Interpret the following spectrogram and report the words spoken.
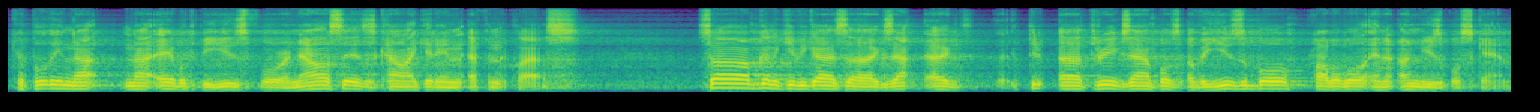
completely not, not able to be used for analysis. It's kind of like getting an F in the class. So I'm going to give you guys uh, uh, th uh, three examples of a usable, probable, and an unusable scan.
